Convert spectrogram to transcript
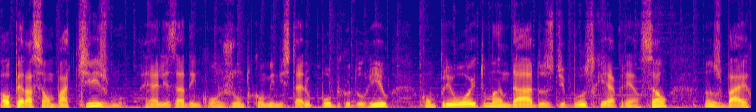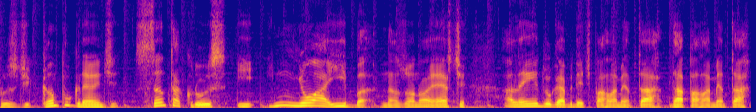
A Operação Batismo, realizada em conjunto com o Ministério Público do Rio, cumpriu oito mandados de busca e apreensão nos bairros de Campo Grande, Santa Cruz e Inhoaíba, na Zona Oeste, além do gabinete parlamentar da parlamentar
